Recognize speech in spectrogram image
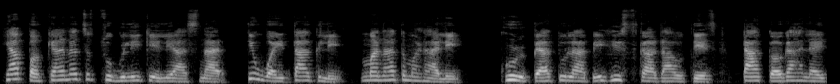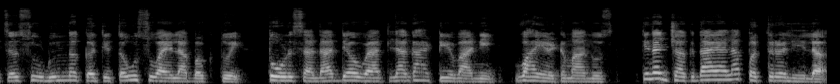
ह्या पक्यानंच चुगली केली असणार. ती वैतागली मनात म्हणाली खुळप्या तुला बी हिसका धावतेच टाक घालायचं सोडून नक तिथं उसवायला बघतोय. तोंड सदा देवळातल्या घाटीवाणी वायट माणूस. तिनं जगदाळ्याला पत्र लिहिलं.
